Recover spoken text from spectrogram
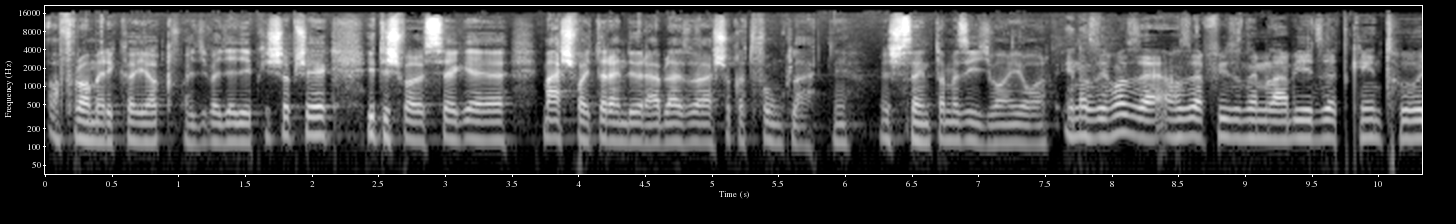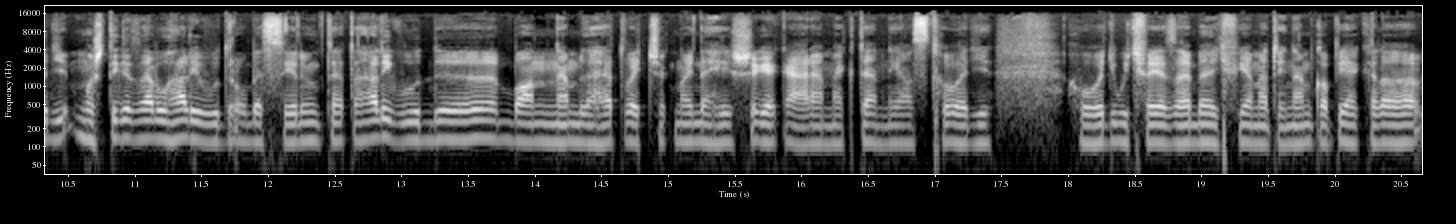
afroamerikaiak, vagy, vagy egyéb kisebbségek. Itt is valószínűleg másfajta rendőráblázolásokat fogunk látni, és szerintem ez így van jól. Én azért hozzá, hozzáfűzném lábjegyzetként, hogy most igazából Hollywoodról beszélünk, tehát a Hollywoodban nem lehet, vagy csak nagy nehézségek árán megtenni azt, hogy, hogy úgy fejezel be egy filmet, hogy nem kapják el a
